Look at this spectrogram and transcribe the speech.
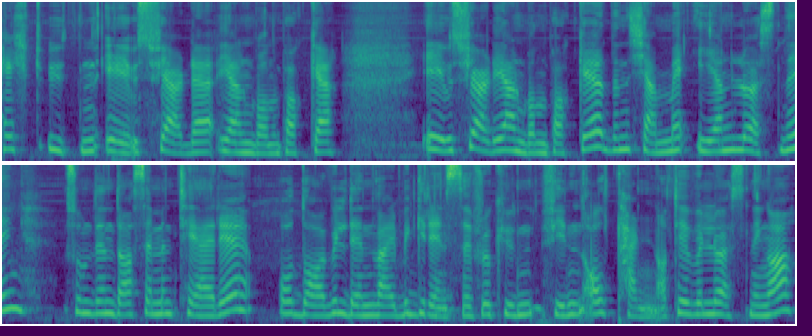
helt uten EUs fjerde jernbanepakke. EUs fjerde jernbanepakke den kommer med én løsning som den da sementerer, og da vil den være begrenset for å kunne finne alternative løsninger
